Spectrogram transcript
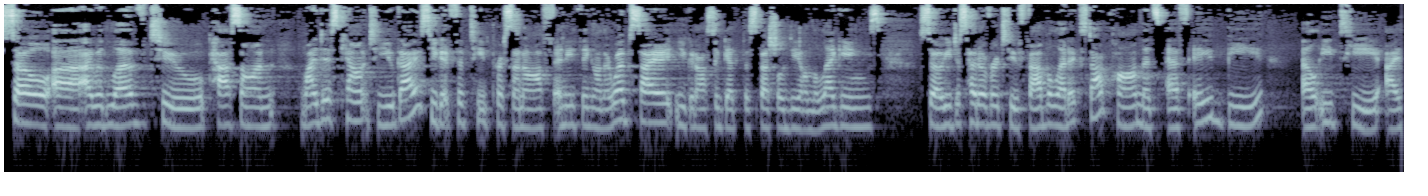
So uh, I would love to pass on my discount to you guys. You get 15% off anything on their website. You can also get the special deal on the leggings. So you just head over to fabletics.com. That's F A B L E T I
